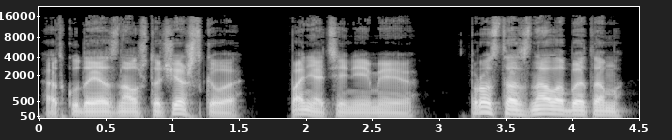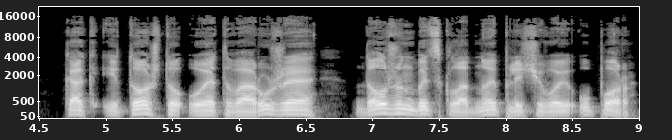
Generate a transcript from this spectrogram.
Откуда я знал, что чешского, понятия не имею. Просто знал об этом, как и то, что у этого оружия должен быть складной плечевой упор,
